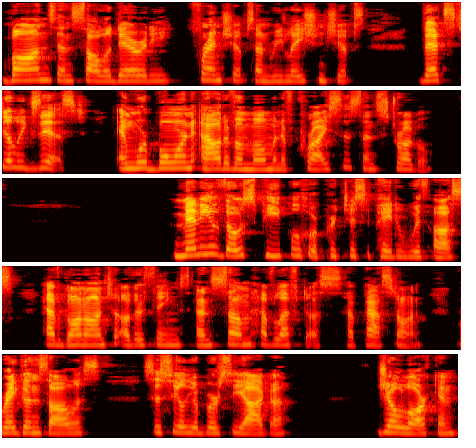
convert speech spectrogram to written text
bonds and solidarity, friendships and relationships that still exist and were born out of a moment of crisis and struggle. Many of those people who participated with us have gone on to other things, and some have left us, have passed on. Ray Gonzalez, Cecilia Burciaga, Joe Larkin.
